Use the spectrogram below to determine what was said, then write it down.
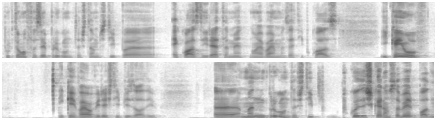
porque estão a fazer perguntas, estamos tipo a... é quase diretamente, não é bem, mas é tipo quase. E quem ouve, e quem vai ouvir este episódio, uh, mande-me perguntas, tipo, coisas que queiram saber, Pode,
